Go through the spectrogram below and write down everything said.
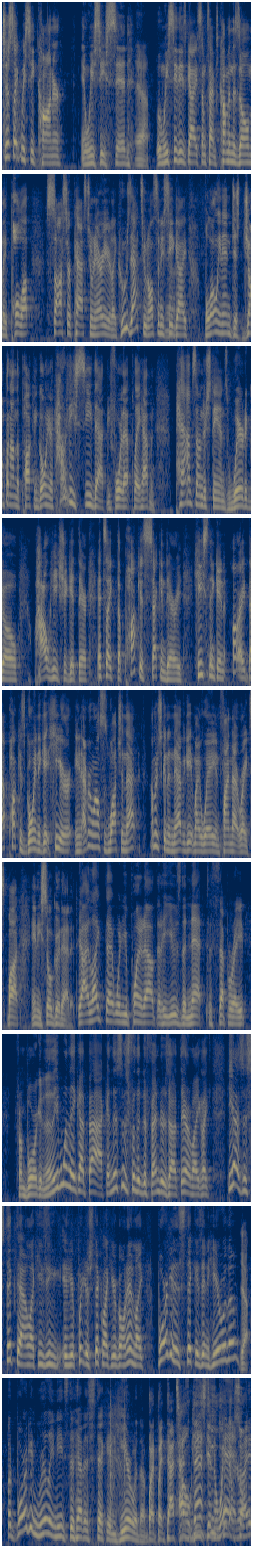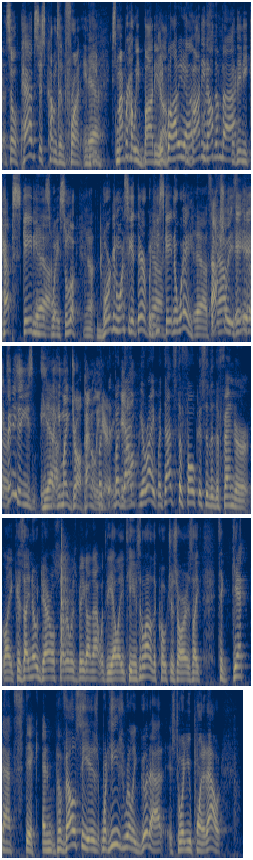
just like we see Connor and we see Sid. Yeah. When we see these guys sometimes come in the zone, they pull up, saucer pass to an area. You're like, who's that to? And all of a sudden you see a guy blowing in, just jumping on the puck and going. You're like, how did he see that before that play happened? Pavs understands where to go, how he should get there. It's like the puck is secondary. He's thinking, all right, that puck is going to get here, and everyone else is watching that. I'm just going to navigate my way and find that right spot, and he's so good at it. Yeah, I like that when you pointed out that he used the net to separate from Borgen. And even when they got back, and this is for the defenders out there, like like he has his stick down, like he's he, if you put your stick like you're going in, like Borgen, his stick is in here with him. Yeah. But Borgen really needs to have his stick in here with him. But but that's how As he's getting he away. can, though. So right? so if Pavs just comes in front and Yeah. he remember how he bodied He up. bodied he up, bodied up, him but then he kept skating this way. So look, Yeah. Borgen wants to get there, but Yeah. he's skating away. Yeah, so now Actually, he's if anything, he's he, Yeah. he might draw a penalty But, here. th- but you that, you're right. But that's the focus of the defender. Like because I know Daryl Sutter was big on that with the LA teams, and a lot of the coaches are, is like to get that stick. And Pavelski is what he's really good at is to what you pointed out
